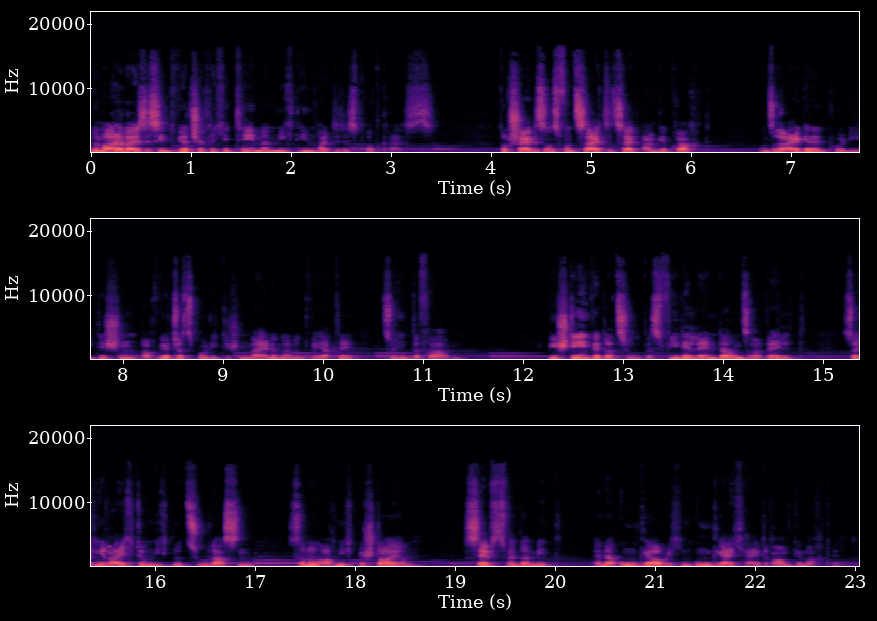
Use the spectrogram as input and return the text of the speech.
Normalerweise sind wirtschaftliche Themen nicht Inhalt dieses Podcasts. Doch scheint es uns von Zeit zu Zeit angebracht, unsere eigenen politischen, auch wirtschaftspolitischen Meinungen und Werte zu hinterfragen. Wie stehen wir dazu, dass viele Länder unserer Welt solchen Reichtum nicht nur zulassen, sondern auch nicht besteuern, selbst wenn damit einer unglaublichen Ungleichheit Raum gemacht wird?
